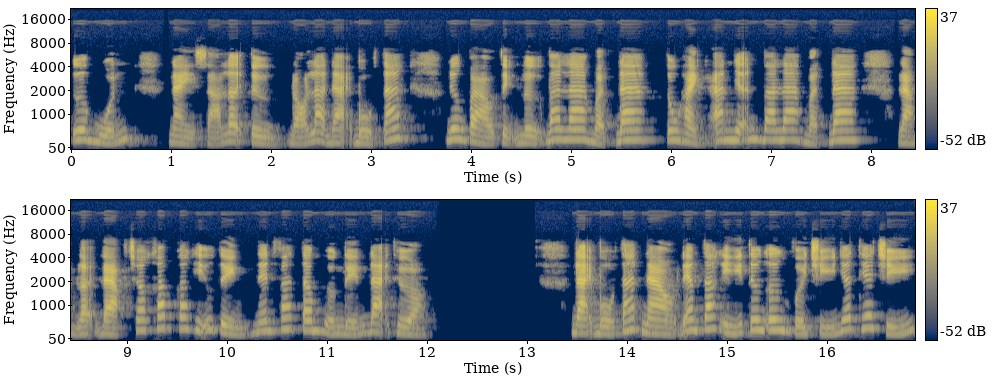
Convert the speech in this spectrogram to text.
ưa muốn. Này xá lợi tử, đó là Đại Bồ Tát, nương vào tịnh lự ba la mật đa, tu hành an nhẫn ba la mật đa, làm lợi lạc cho khắp các hữu tình, nên phát tâm hướng đến Đại Thừa. Đại Bồ Tát nào đem tác ý tương ưng với trí nhất thiết trí,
